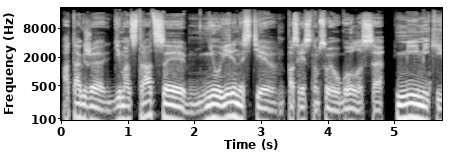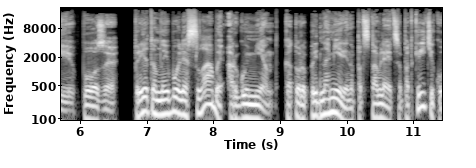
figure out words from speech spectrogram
а также демонстрации неуверенности посредством своего голоса, мимики, позы. При этом наиболее слабый аргумент, который преднамеренно подставляется под критику,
